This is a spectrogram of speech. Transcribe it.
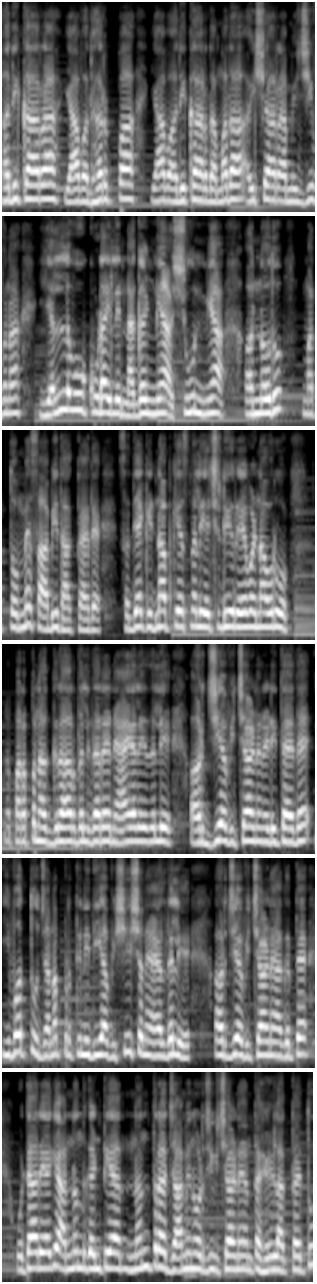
ಅಧಿಕಾರ, ಯಾವ ದರ್ಪ, ಯಾವ ಅಧಿಕಾರದ ಮದ, ಐಷಾರಾಮಿ ಜೀವನ ಎಲ್ಲವೂ ಕೂಡ ಇಲ್ಲಿ ನಗಣ್ಯ, ಶೂನ್ಯ ಅನ್ನೋದು ಮತ್ತೊಮ್ಮೆ ಸಾಬೀತಾಗ್ತಾ ಇದೆ. ಸದ್ಯ ಕಿಡ್ನಾಪ್ ಕೇಸ್ನಲ್ಲಿ ಎಚ್ ಡಿ ರೇವಣ್ಣ ಅವರು ಪರಪ್ಪನ ಅಗ್ರಹಾರದಲ್ಲಿದ್ದಾರೆ. ನ್ಯಾಯಾಲಯದಲ್ಲಿ ಅರ್ಜಿಯ ವಿಚಾರಣೆ ನಡೀತಾ ಇದೆ. ಇವತ್ತು ಜನಪ್ರತಿನಿಧಿಯ ವಿಶೇಷ ನ್ಯಾಯಾಲಯದಲ್ಲಿ ಅರ್ಜಿಯ ವಿಚಾರಣೆ ಆಗುತ್ತೆ. ಒಟ್ಟಾರೆಯಾಗಿ ಹನ್ನೊಂದು ಗಂಟೆಯ ನಂತರ ಜಾಮೀನು ಅರ್ಜಿ ವಿಚಾರಣೆ ಅಂತ ಹೇಳಲಾಗ್ತಾ ಇತ್ತು.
